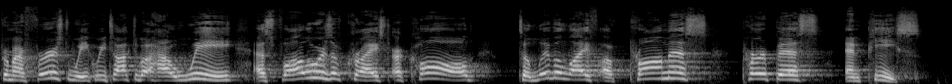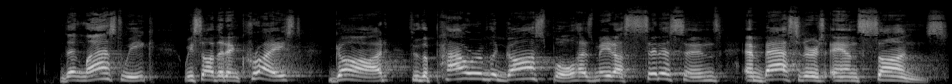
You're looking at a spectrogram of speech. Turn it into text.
from our first week, we talked about how we, as followers of Christ, are called to live a life of promise, purpose, and peace. Then last week, we saw that in Christ, God, through the power of the gospel, has made us citizens, ambassadors, and sons.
